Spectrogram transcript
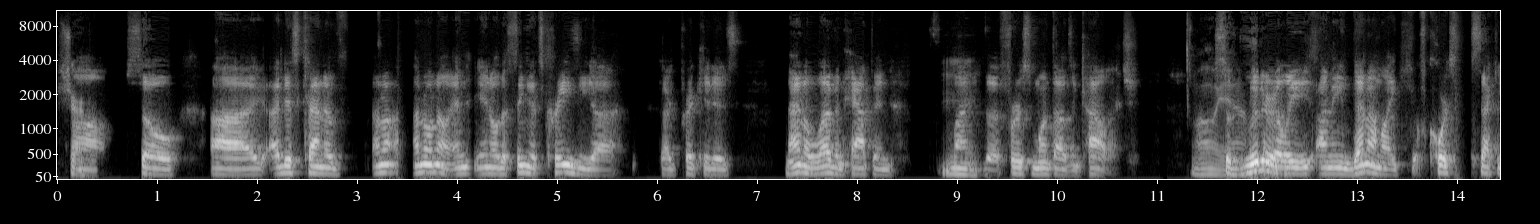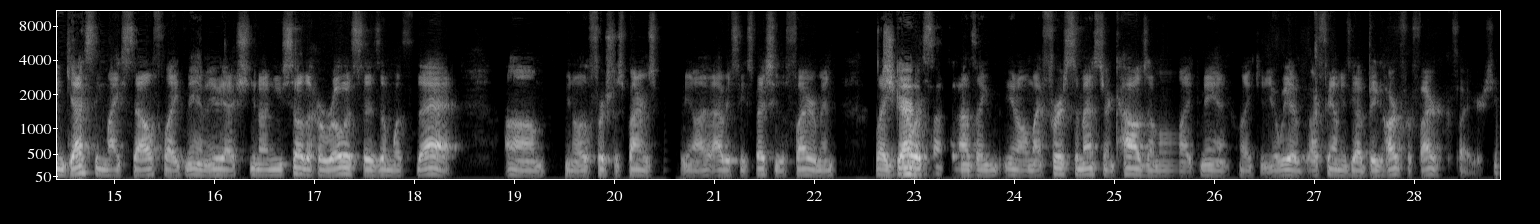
Sure. Um, so uh, I just kind of, I don't, I don't know. And, you know, the thing that's crazy, uh, Doug Prickett is 9-11 happened mm. my, the first month I was in college. Oh, yeah. so yeah. literally, I mean, then I'm like, of course, second guessing myself, like, man, maybe I should, you know, and you saw the heroism with that. Um, you know, the first responders, you know, obviously, especially the firemen, like sure. that was something I was like, you know, my first semester in college, I'm like, man, like, you know, we have, our family's got a big heart for firefighters, you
